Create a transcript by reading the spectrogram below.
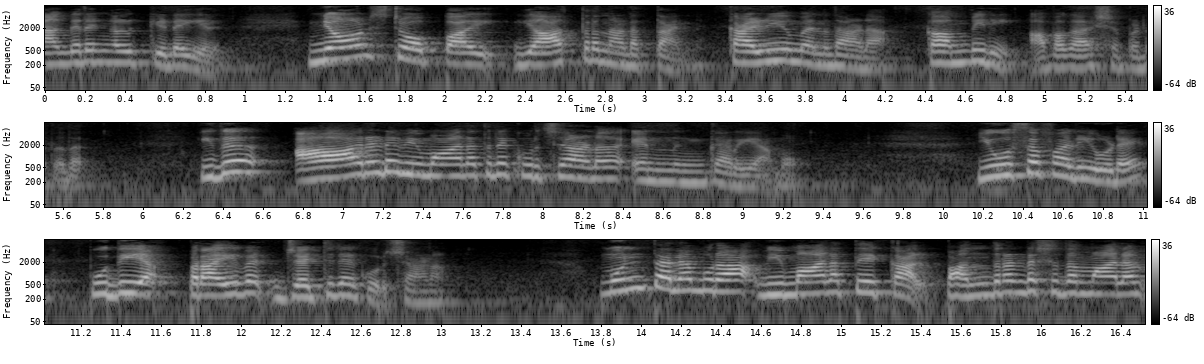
നഗരങ്ങൾക്കിടയിൽ നോൺ സ്റ്റോപ്പായി യാത്ര നടത്താൻ കഴിയുമെന്നതാണ് കമ്പനി അവകാശപ്പെടുന്നത്. ഇത് ആരുടെ വിമാനത്തിനെ കുറിച്ചാണ് എന്ന് നിങ്ങൾക്കറിയാമോ? യൂസഫ് അലിയുടെ പുതിയ പ്രൈവറ്റ് ജെറ്റിനെ കുറിച്ചാണ്. മുൻ തലമുറ വിമാനത്തേക്കാൾ പന്ത്രണ്ട് ശതമാനം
